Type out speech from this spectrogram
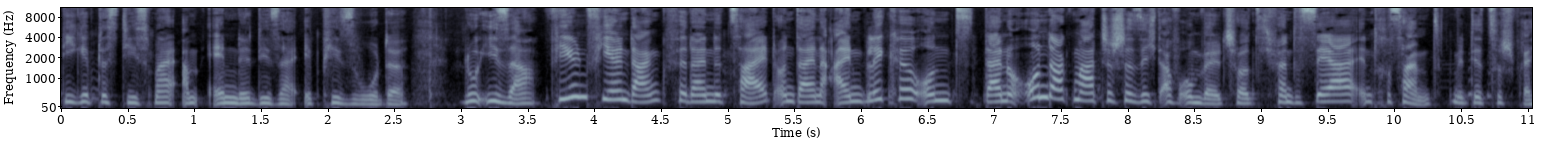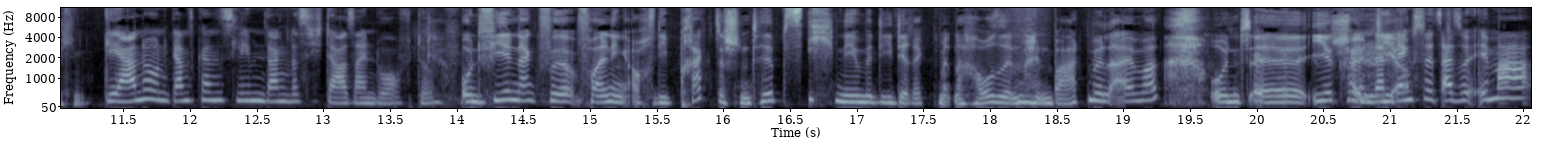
die gibt es diesmal am Ende dieser Episode. Luisa, vielen, vielen Dank für deine Zeit und deine Einblicke und deine undogmatische Sicht auf Umweltschutz. Ich fand es sehr interessant, mit dir zu sprechen. Gerne und ganz, ganz lieben Dank, dass ich da sein durfte. Und vielen Dank für vor allen Dingen auch die praktischen Tipps. Ich nehme die direkt mit nach Hause in meinen Badmülleimer und äh, ihr könnt Schön, dann denkst du jetzt also immer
